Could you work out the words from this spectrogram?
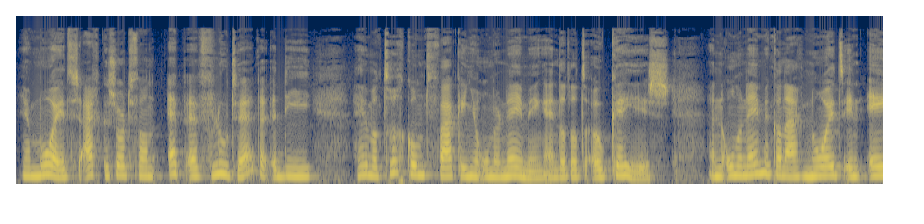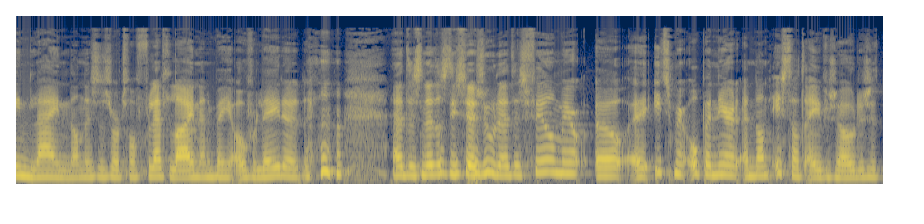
Ja, mooi. Het is eigenlijk een soort van app en vloed, hè? Die helemaal terugkomt vaak in je onderneming en dat dat oké is. En een onderneming kan eigenlijk nooit in één lijn. Dan is het een soort van flatline en dan ben je overleden. het is net als die seizoenen. Het is veel meer, uh, iets meer op en neer. En dan is dat even zo. Dus het,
